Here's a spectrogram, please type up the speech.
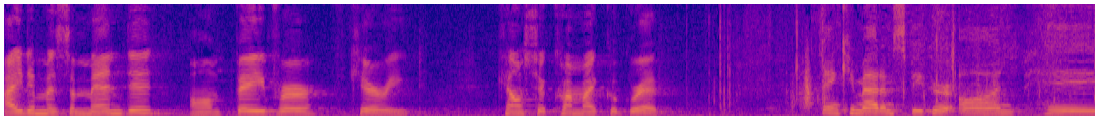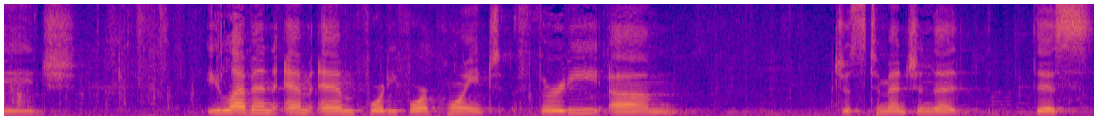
Item is amended. All in favor? Carried. Counselor Carmichael Greb. Thank you, Madam Speaker. On page 11, MM 44.30, um, just to mention that this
